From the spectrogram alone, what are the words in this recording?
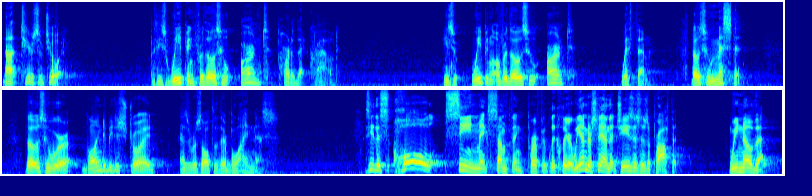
Not tears of joy, but he's weeping for those who aren't part of that crowd. He's weeping over those who aren't with them, those who missed it those who were going to be destroyed as a result of their blindness. See, this whole scene makes something perfectly clear. We understand that Jesus is a prophet. We know that.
